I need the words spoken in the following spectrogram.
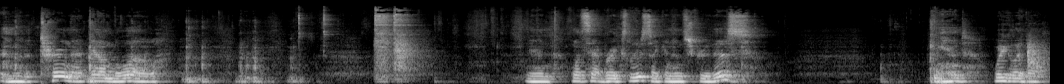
And I'm going to turn that down below. And once that breaks loose, I can unscrew this and wiggle it out.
